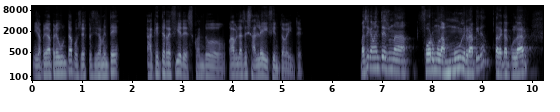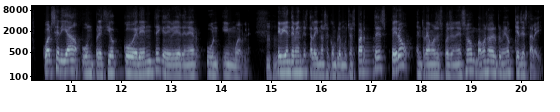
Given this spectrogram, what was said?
Y la primera pregunta pues, es precisamente a qué te refieres cuando hablas de esa ley 120. Básicamente es una fórmula muy rápida para calcular cuál sería un precio coherente que debería tener un inmueble. Evidentemente, esta ley no se cumple en muchas partes, pero entraremos después en eso. Vamos a ver primero qué es esta ley.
